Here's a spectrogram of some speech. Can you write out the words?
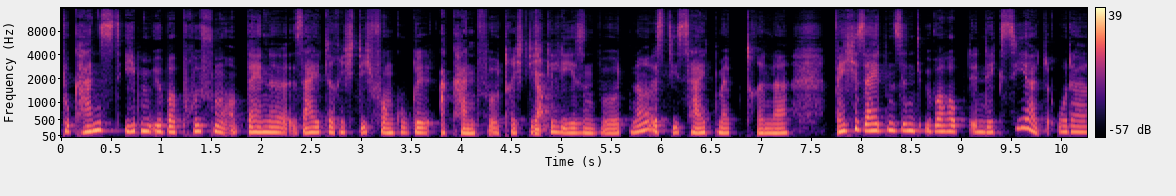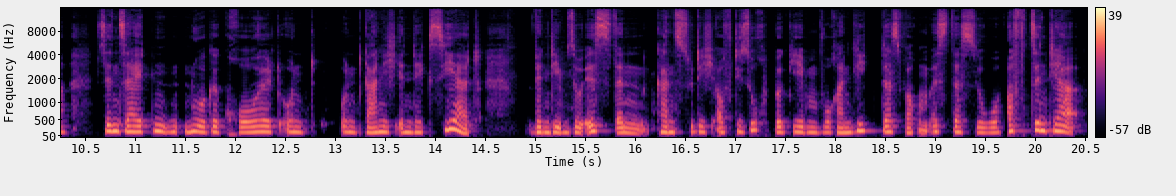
du kannst eben überprüfen, ob deine Seite richtig von Google erkannt wird, richtig ja. gelesen wird. Ne? Ist die Sitemap drinne? Welche Seiten sind überhaupt indexiert oder sind Seiten nur gecrawlt und, und gar nicht indexiert? Wenn dem so ist, dann kannst du dich auf die Suche begeben. Woran liegt das? Warum ist das so? Oft sind ja,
